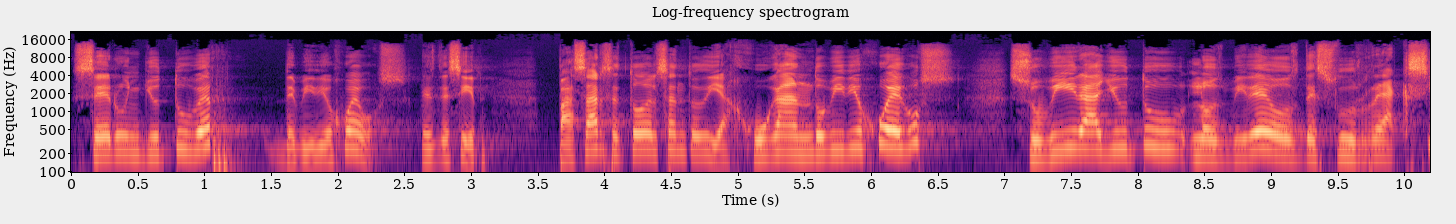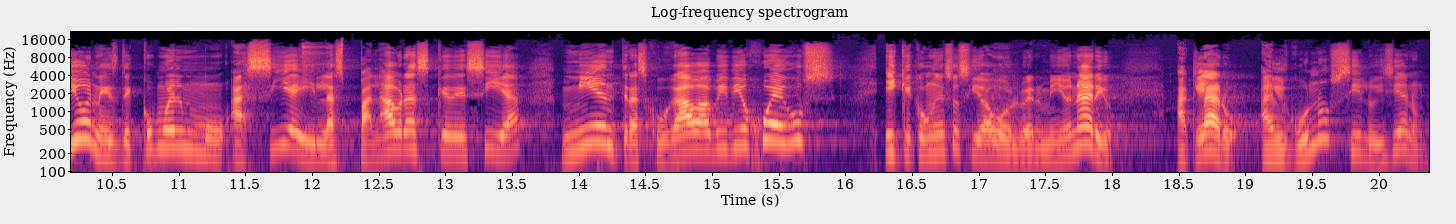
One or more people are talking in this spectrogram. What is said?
ser un youtuber de videojuegos, es decir, pasarse todo el santo día jugando videojuegos, subir a YouTube los videos de sus reacciones, de cómo él hacía y las palabras que decía mientras jugaba videojuegos y que con eso se iba a volver millonario. Aclaro, algunos sí lo hicieron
